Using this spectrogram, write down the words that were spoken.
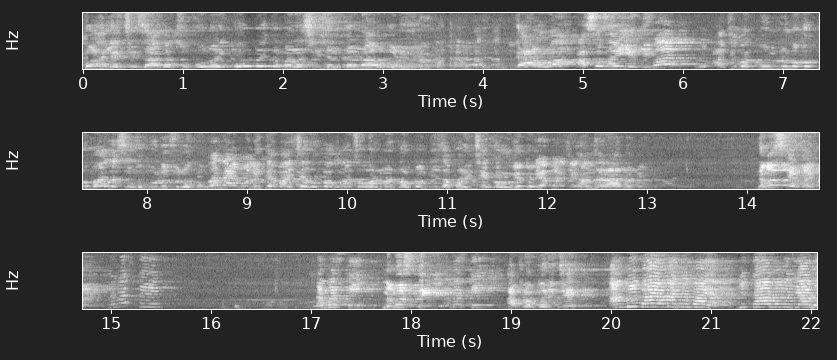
बहल्याची जागा चुकून करू नाही तर मला सीजन करणं अवघड होईल. गाढवा असं नाही येते बर. तू अजिबात बोलू नको तू माझ्या संग बोलूच नको. मी त्या बाईच्या रूपागुणाचं वर्णन करतो आणि तिचा परिचय करून घेतो. थांब जरा आलो मी. नमस्कार बाई. नमस्ते. नमस्ते. नमस्ते. नमस्ते. आपला परिचय? आम्ही बाया म्हणजे बाया. इथं आलो म्हणजे आलो?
